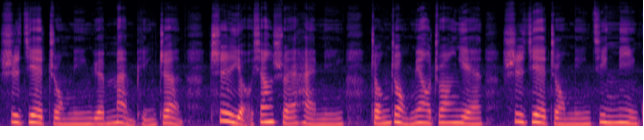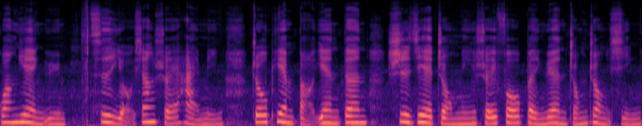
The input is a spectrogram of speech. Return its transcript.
世界种名圆满平正。次有香水海明种种妙庄严，世界种名静谧光焰云。次有香水海明周片宝焰灯，世界种名随佛本愿种种行。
